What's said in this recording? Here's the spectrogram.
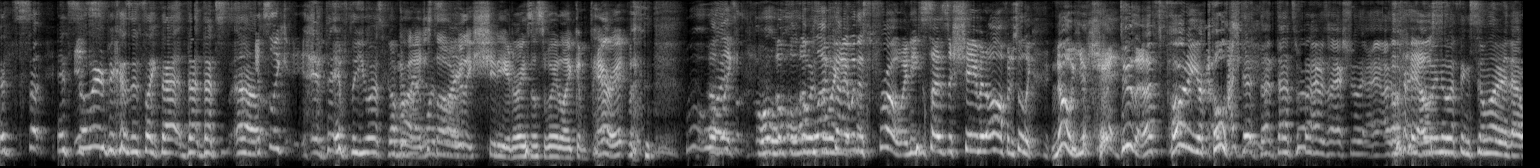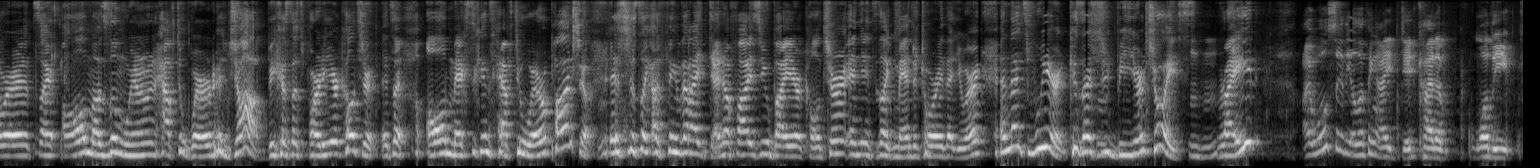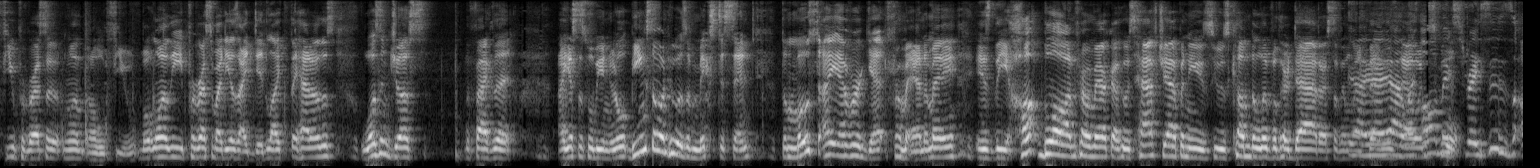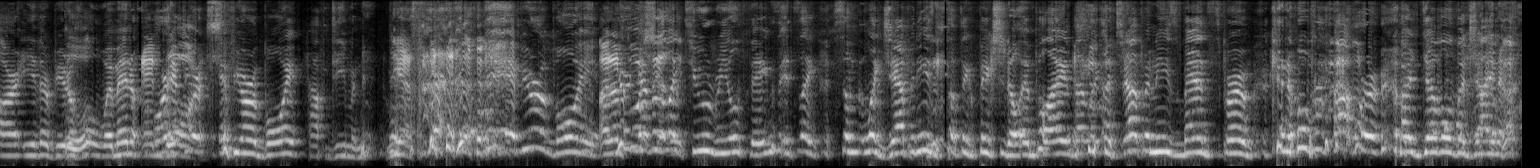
It's so, it's so It's- weird because it's like that. That that's uh. It's like if, if the U.S. government God, I just thought like, a really shitty and racist way to like compare it. well, like oh, a, oh, a black guy with his fro and he decides to shave it off and she's like no you can't do that that's part of your culture I did that. That's what I was actually. I, I was Okay, trying to I go was- into a thing similar to that, where it's like all Muslim women have to wear a hijab because that's part of your culture. It's like all Mexicans have to wear a poncho. It's just like a thing that identifies you by your culture, and it's like mandatory that you wear it. And that's weird because that should be your choice, mm-hmm. right? I will say the other thing I did kind of one of the few progressive well oh a few but one of the progressive ideas I did like they had out of this wasn't just the fact that I guess this will be a noodle being someone who is of mixed descent. The most I ever get from anime is the hot blonde from America who's half Japanese who's come to live with her dad or something Yeah, like yeah, that. and is yeah. Like all school. mixed races are either beautiful women And or if you're if you're a boy, half demon. Yes. if you're a boy, you're never like two real things. It's like some like Japanese is something fictional, implying that like a Japanese man's sperm can overpower a devil vagina,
